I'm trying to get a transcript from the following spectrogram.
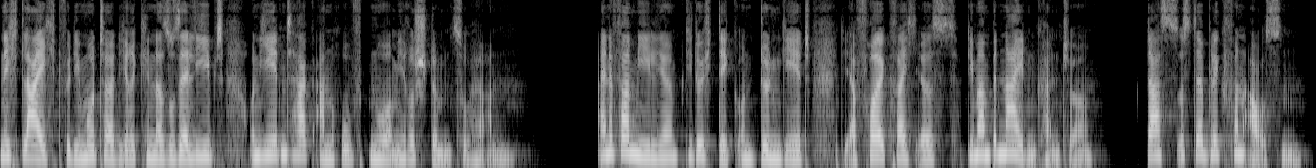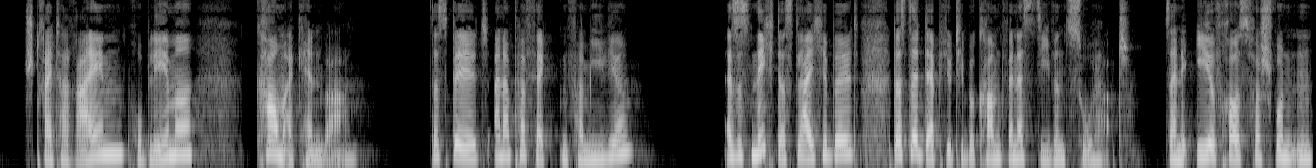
Nicht leicht für die Mutter, die ihre Kinder so sehr liebt und jeden Tag anruft, nur um ihre Stimmen zu hören. Eine Familie, die durch dick und dünn geht, die erfolgreich ist, die man beneiden könnte. Das ist der Blick von außen. Streitereien, Probleme, kaum erkennbar. Das Bild einer perfekten Familie? Es ist nicht das gleiche Bild, das der Deputy bekommt, wenn er Steven zuhört. Seine Ehefrau ist verschwunden,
